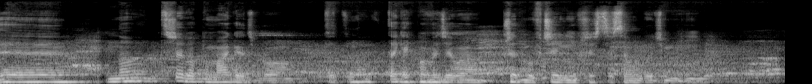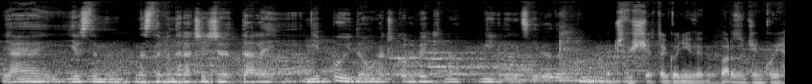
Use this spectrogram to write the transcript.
E, no, trzeba pomagać, bo to, no, tak jak powiedziała przedmówczyni, wszyscy są ludźmi i ja jestem nastawiony raczej, że dalej nie pójdą, aczkolwiek no, nigdy nic nie wiadomo. Oczywiście tego nie wiemy. Bardzo dziękuję.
